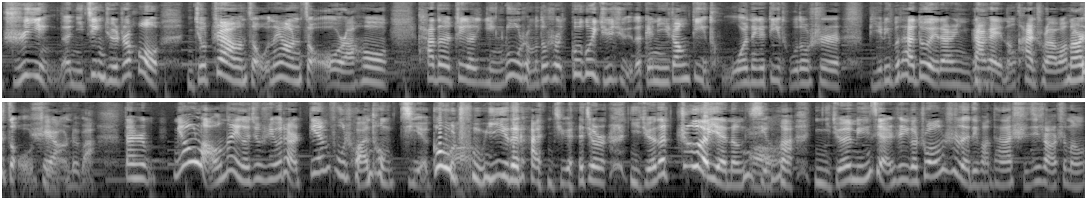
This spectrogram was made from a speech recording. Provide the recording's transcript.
指引的。你进去之后，你就这样走那样走，然后它的这个引路什么都是规规矩矩的，给你一张地图，那个地图都是比例不太对，但是你大概也能看出来往哪儿走，这样对吧？但是喵狼那个就是有点颠覆传统解构主义的感觉，就是你觉得这也能行啊？你觉得明。显是一个装饰的地方，但它实际上是能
